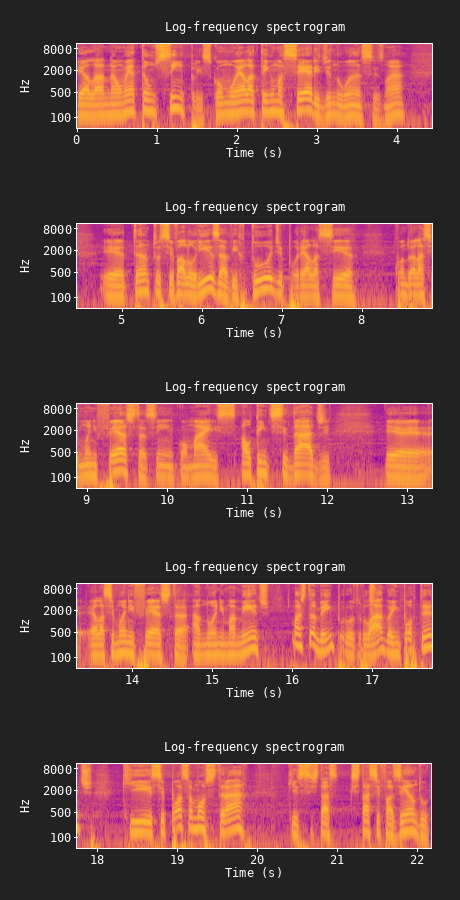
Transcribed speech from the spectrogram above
ela não é tão simples, como ela tem uma série de nuances, não é? é tanto se valoriza a virtude por ela ser quando ela se manifesta assim com mais autenticidade é, ela se manifesta anonimamente, mas também, por outro lado, é importante que se possa mostrar que se está, que está se fazendo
